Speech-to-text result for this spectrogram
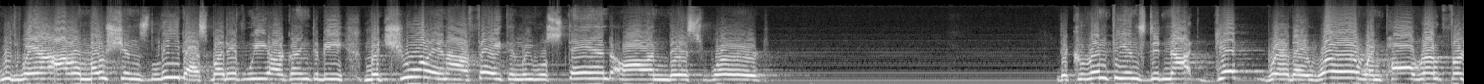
with where our emotions lead us. But if we are going to be mature in our faith, then we will stand on this word. The Corinthians did not get where they were when Paul wrote 1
